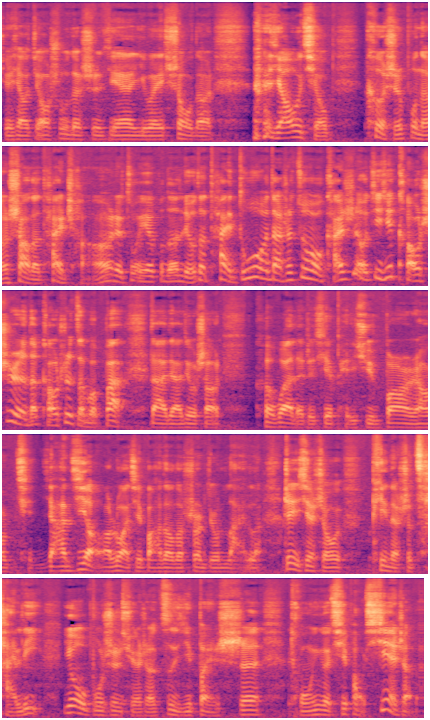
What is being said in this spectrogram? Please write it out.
学校教书的时间，因为受到 要求，课时不能上的太长，这作业不能留的太多，但是最后还是要进行考试。那考试怎么办？大家就上课外的这些培训班，然后请家教啊，乱七八糟的事儿就来了。这些时候拼的是财力，又不是学生自己本身同一个起跑线上的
